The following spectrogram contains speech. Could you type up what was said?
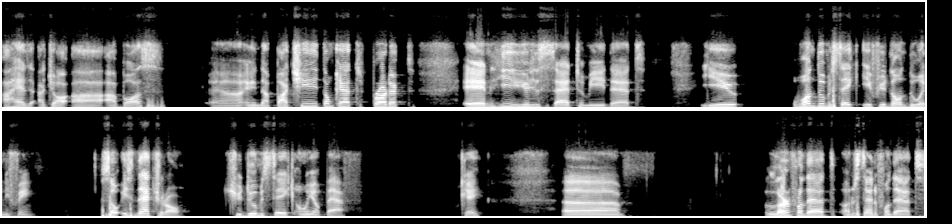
I had a job. Uh, a boss uh, in the Apache Tomcat product, and he usually said to me that you won't do mistake if you don't do anything. So it's natural to do mistake on your path. Okay. Uh, learn from that, understand from that,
